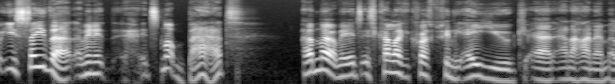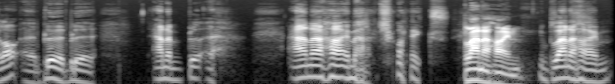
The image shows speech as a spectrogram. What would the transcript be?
Well, you say that. I mean, it it's not bad. I don't know. I mean, it's it's kind of like a cross between the AEUG and Anaheim, Elo- uh, blah, blah, Ana, blah, Anaheim Electronics. Blanaheim. Blanaheim.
